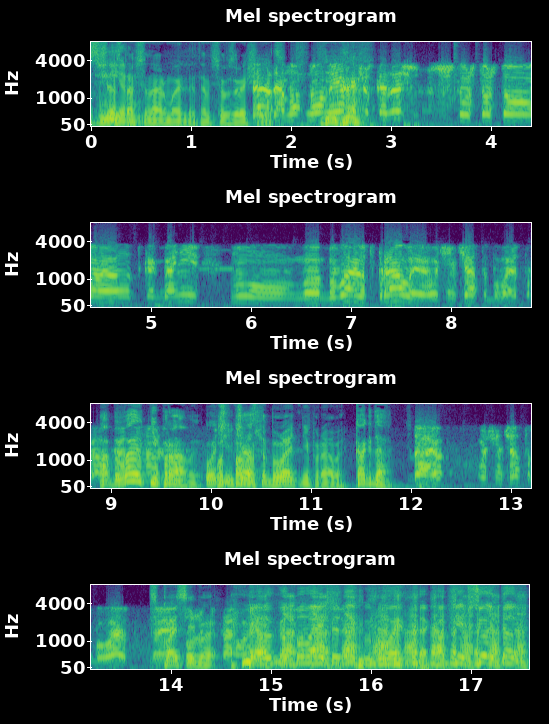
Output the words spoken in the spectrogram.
Сейчас размерам. там все нормально, там все Да, возвращается. да, но, но- но я хочу сказать, что, что, что э, как бы они Ну, э, бывают правы, очень часто бывают правы. А бывают неправы? Очень Вот часто бывают неправы. Когда? Да, очень часто бывают. я Спасибо. тоже неправ. Не, ну, бывает и так, бывает и так. Вообще все это,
